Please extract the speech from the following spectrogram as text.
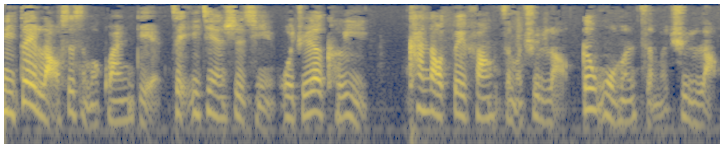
你对老是什么观点？这一件事情，我觉得可以看到对方怎么去老，跟我们怎么去老，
